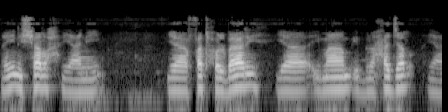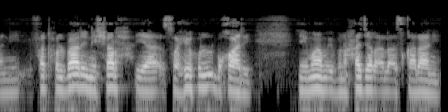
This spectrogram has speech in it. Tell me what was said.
Na hii ni sharh yani ya Fathul Bari ya Imam Ibn Hajar yani Fathul Bari ni sharh ya Sahihul Bukhari ya Imam Ibn Hajar al-Asqalani.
